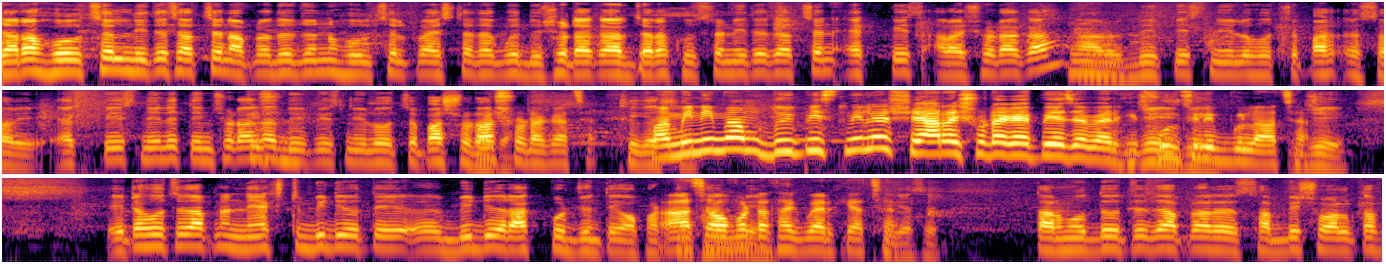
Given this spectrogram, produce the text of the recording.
যারা হোলসেল নিতে চাচ্ছেন আপনাদের জন্য হোলসেল প্রাইসটা থাকবে দুশো টাকা। আর যারা খুচরা নিতে চাচ্ছেন এক পিস আড়াইশো টাকা। আর দুই পিস নিলে হচ্ছে সরি এক পিস নিলে তিনশো টাকা দুই পিস নিলে হচ্ছে পাঁচশো টাকা। পাঁচশো টাকা আচ্ছা। ঠিক আছে। মিনিমাম দুই পিস নিলে সে আড়াইশো টাকায় পেয়ে যাবে আর কি ফুল স্লিপগুলো স্লিপগুলো আচ্ছা। জি। এটা হচ্ছে আপনার নেক্সট ভিডিওতে ভিডিও রাখ পর্যন্ত অফারটা আচ্ছা অফারটা থাকবে আর কি আচ্ছা। ঠিক আছে। তার মধ্যে হচ্ছে যে আপনার ছাব্বিশ ওয়ার্ল্ড কাপ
